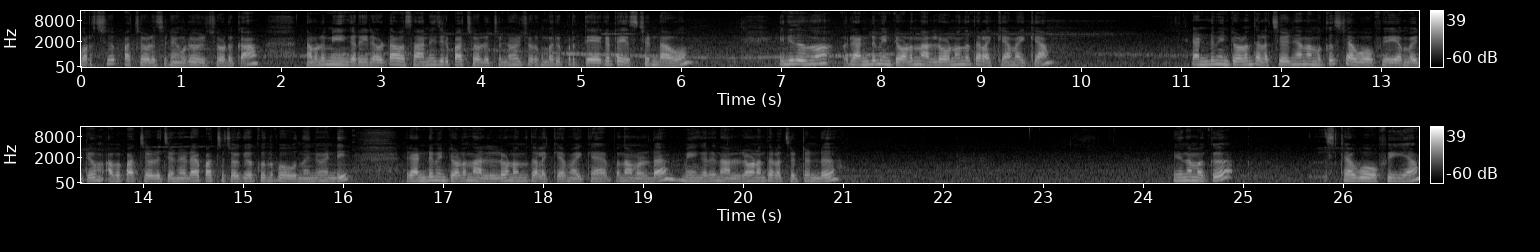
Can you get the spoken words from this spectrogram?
കുറച്ച് പച്ച വെളിച്ചെണ്ണയും കൂടി ഒഴിച്ചു കൊടുക്കാം. നമ്മൾ മീൻകറിയിലോട്ട് അവസാനം ഇച്ചിരി പച്ച വെളിച്ചെണ്ണ ഒഴിച്ചു കൊടുക്കുമ്പോൾ ഒരു പ്രത്യേക ടേസ്റ്റ് ഉണ്ടാവും. ഇനി ഇതൊന്ന് രണ്ട് മിനിറ്റോളം നല്ലോണം ഒന്ന് തിളയ്ക്കാൻ വയ്ക്കാം. രണ്ട് മിനിറ്റോളം തിളച്ച് കഴിഞ്ഞാൽ നമുക്ക് സ്റ്റവ് ഓഫ് ചെയ്യാൻ പറ്റും. അപ്പോൾ പച്ച വെളിച്ചെണ്ണയുടെ പച്ചച്ചോക്കൊക്കെ ഒന്ന് പോകുന്നതിന് വേണ്ടി രണ്ട് മിനിറ്റോളം നല്ലോണം ഒന്ന് തിളയ്ക്കാൻ വയ്ക്കാം. ഇപ്പോൾ നമ്മളുടെ മീൻകറി നല്ലോണം തിളച്ചിട്ടുണ്ട്. ഇനി നമുക്ക് സ്റ്റവ് ഓഫ് ചെയ്യാം.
